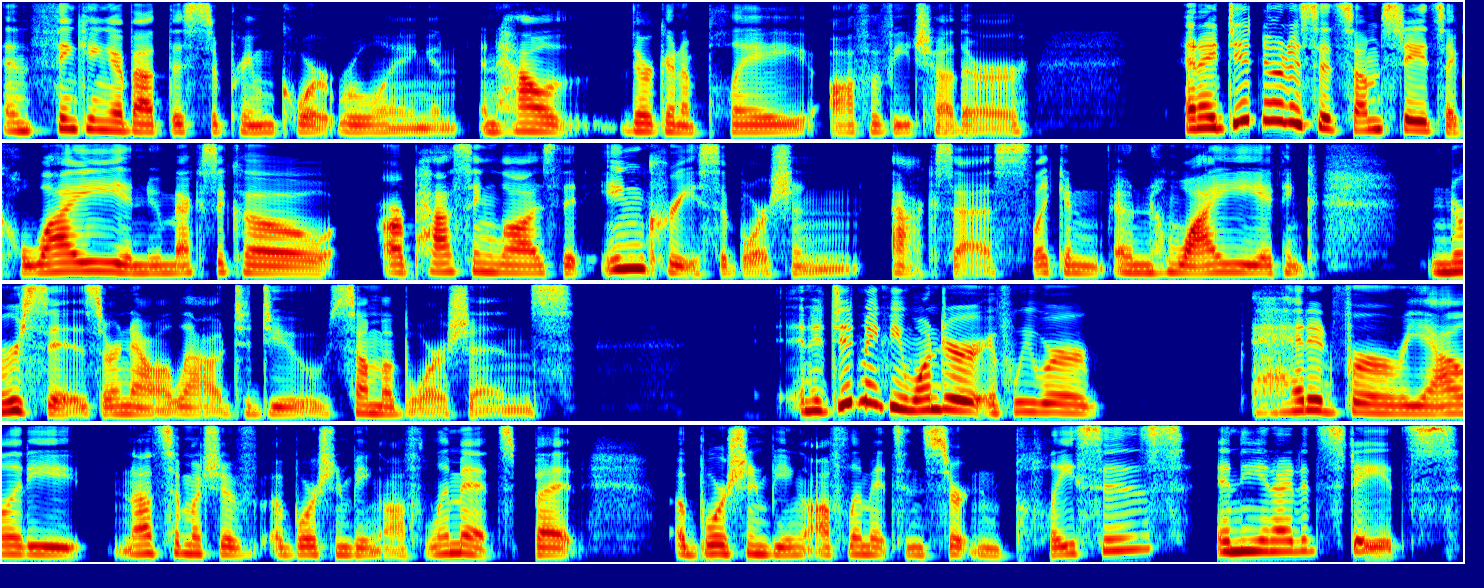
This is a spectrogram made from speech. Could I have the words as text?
and thinking about this Supreme Court ruling and, and how they're going to play off of each other. And I did notice that some states like Hawaii and New Mexico are passing laws that increase abortion access. Like in, in Hawaii, I think nurses are now allowed to do some abortions. And it did make me wonder if we were headed for a reality, not so much of abortion being off limits, but abortion being off limits in certain places in the United States.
